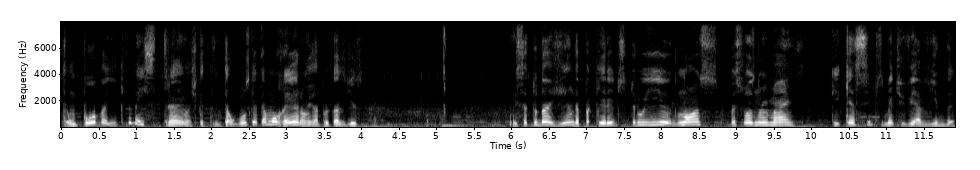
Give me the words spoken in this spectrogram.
tem um povo aí que é meio estranho, acho que tem, tem alguns que até morreram já por causa disso. Isso é tudo agenda para querer destruir nós, pessoas normais, que quer simplesmente viver a vida.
